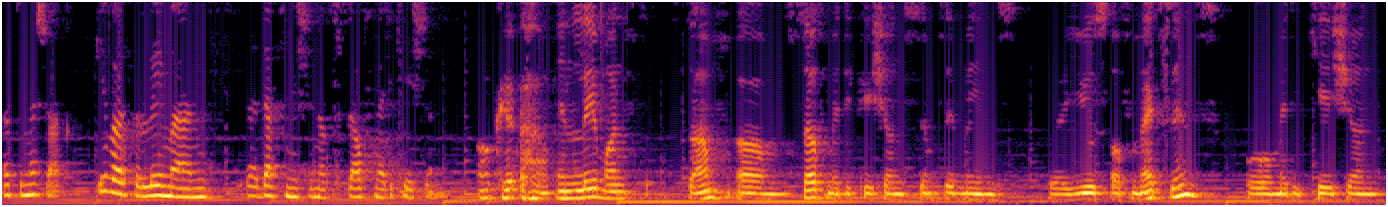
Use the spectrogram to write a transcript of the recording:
Dr. Meshack, give us a layman's uh, definition of self-medication. Okay, in layman's term, um, self-medication simply means the use of medicines or medication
